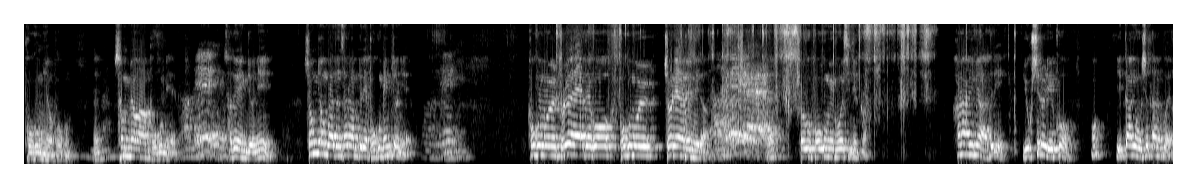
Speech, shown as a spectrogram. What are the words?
복음이요, 복음. 예? 선명한 복음이에요. 사도행전이 성령 받은 사람들의 복음 행전이에요. 복음을 들어야 되고 복음을 전해야 됩니다. 네? 결국 복음이 무엇입니까? 하나님의 아들이 육신을 입고 어? 이 땅에 오셨다는 거예요.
